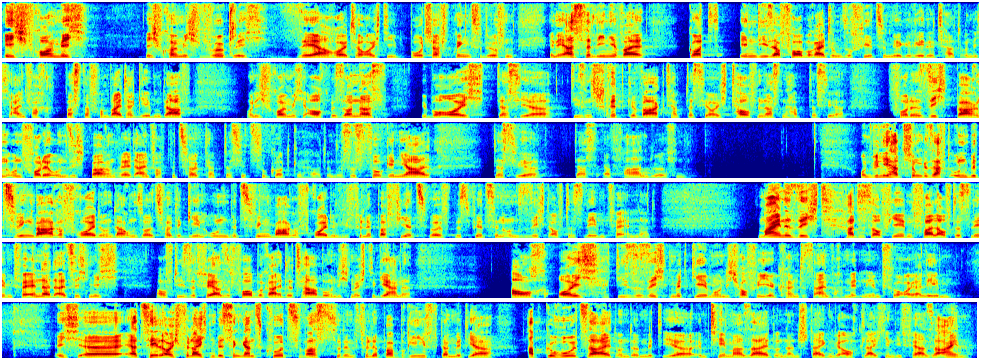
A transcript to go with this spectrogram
Ich freue mich, ich freue mich wirklich sehr, heute euch die Botschaft bringen zu dürfen. In erster Linie, weil Gott in dieser Vorbereitung so viel zu mir geredet hat und ich einfach was davon weitergeben darf. Und ich freue mich auch besonders über euch, dass ihr diesen Schritt gewagt habt, dass ihr euch taufen lassen habt, dass ihr vor der sichtbaren und vor der unsichtbaren Welt einfach bezeugt habt, dass ihr zu Gott gehört. Und es ist so genial, dass wir das erfahren dürfen. Und Willi hat schon gesagt, unbezwingbare Freude. Und darum soll es heute gehen. Unbezwingbare Freude, wie Philippa 4, 12 bis 14 unsere Sicht auf das Leben verändert. Meine Sicht hat es auf jeden Fall auf das Leben verändert, als ich mich auf diese Verse vorbereitet habe. Und ich möchte gerne auch euch diese Sicht mitgeben. Und ich hoffe, ihr könnt es einfach mitnehmen für euer Leben. Ich äh, erzähle euch vielleicht ein bisschen ganz kurz was zu dem Philippa-Brief, damit ihr abgeholt seid und damit ihr im Thema seid. Und dann steigen wir auch gleich in die Verse ein.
